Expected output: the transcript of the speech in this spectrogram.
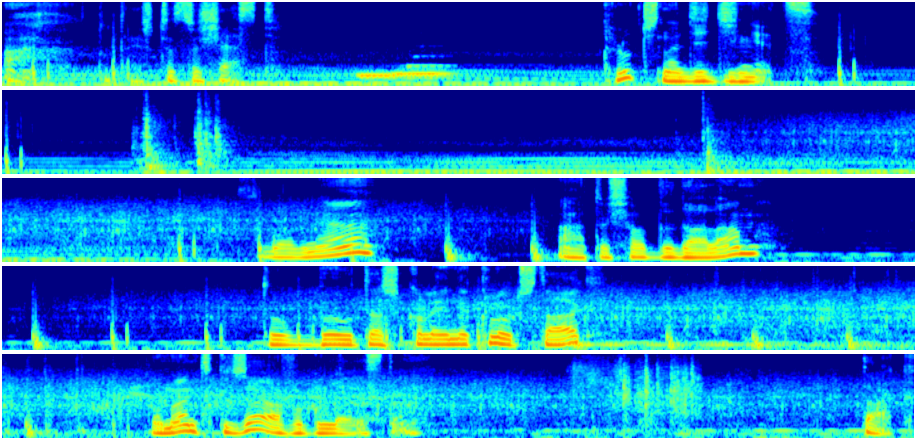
Ach, tutaj jeszcze coś jest. Klucz na dziedziniec. Cudownie. A, tu się oddalam. Tu był też kolejny klucz, tak? Moment, gdzie ja w ogóle jestem? Tak.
